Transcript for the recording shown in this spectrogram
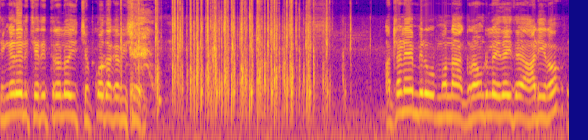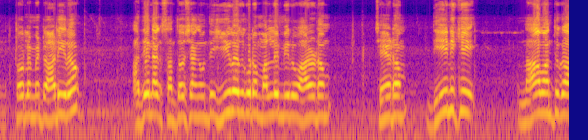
సింగరేణి చరిత్రలో ఇది చెప్పుకోదగ్గ విషయం. అట్లనే మీరు మొన్న గ్రౌండ్లో ఏదైతే ఆడిరో టోర్నమెంట్ ఆడిరో అదే నాకు సంతోషంగా ఉంది. ఈరోజు కూడా మళ్ళీ మీరు ఆడడం చేయడం దీనికి నా వంతుగా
